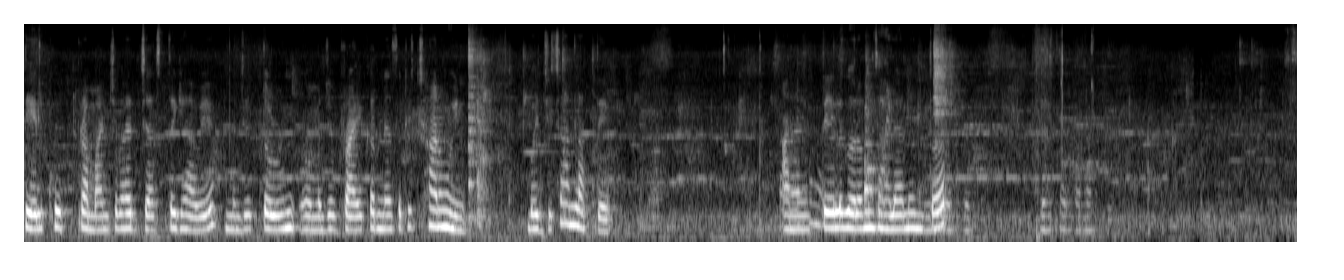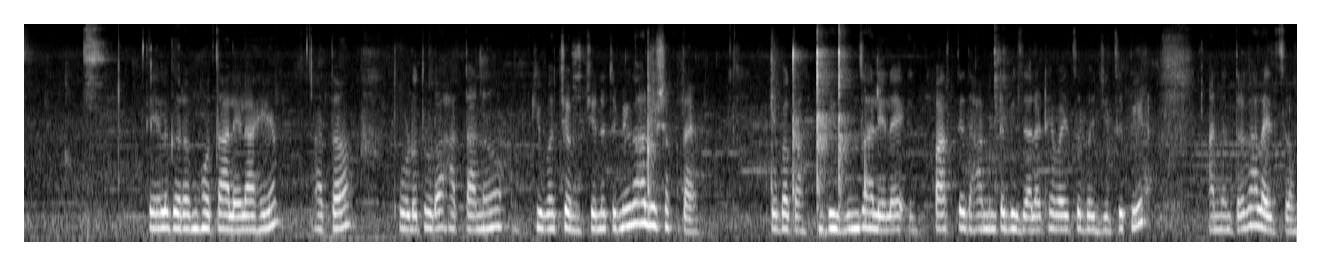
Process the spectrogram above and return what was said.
तेल खूप प्रमाणच्या बाहेर जास्त घ्यावे म्हणजे तळून म्हणजे फ्राय करण्यासाठी छान होईल. भजी छान लागते. आणि तेल गरम झाल्यानंतर तेल गरम होत आलेलं आहे. आता थोडं थोडं हातानं किंवा चमचेनं तुम्ही घालू शकताय. हे बघा भिजून झालेलं आहे. पाच ते दहा मिनटं भिजायला ठेवायचं भजीचं पीठ आणि नंतर घालायचं.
